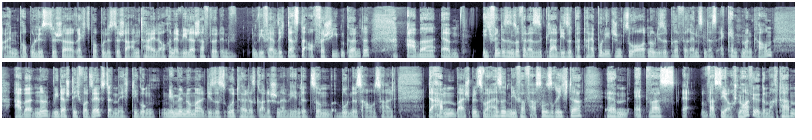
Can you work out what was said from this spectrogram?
ein populistischer, rechtspopulistischer Anteil auch in der Wählerschaft wird, in, inwiefern sich das da auch verschieben könnte. Aber ähm, ich finde es insofern, also klar, diese parteipolitischen Zuordnungen, diese Präferenzen, das erkennt man kaum. Aber ne, wieder Stichwort Selbstermächtigung. Nehmen wir nur mal dieses Urteil, das gerade schon erwähnte, zum Bundeshaushalt. Da haben beispielsweise die Verfassungsrichter ähm, etwas, äh, was sie auch schon häufiger gemacht haben,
